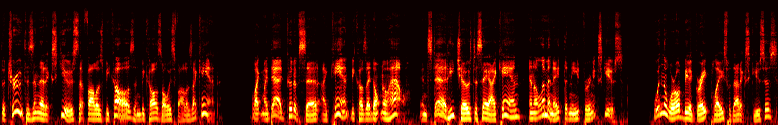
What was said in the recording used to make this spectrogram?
The truth is in that excuse that follows because, and because always follows I can't. Like my dad could have said, I can't because I don't know how. Instead, he chose to say I can and eliminate the need for an excuse. Wouldn't the world be a great place without excuses?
